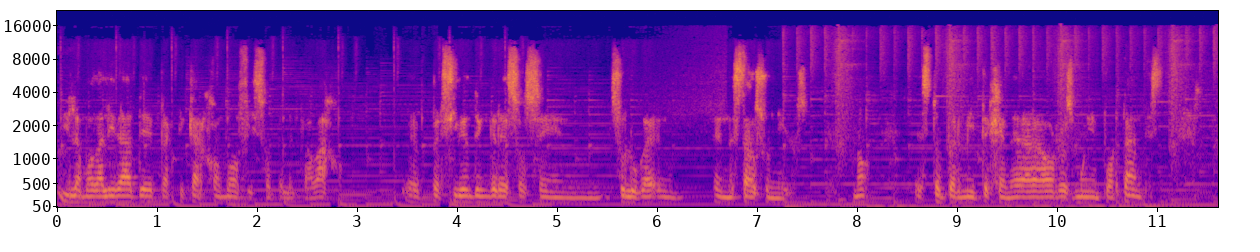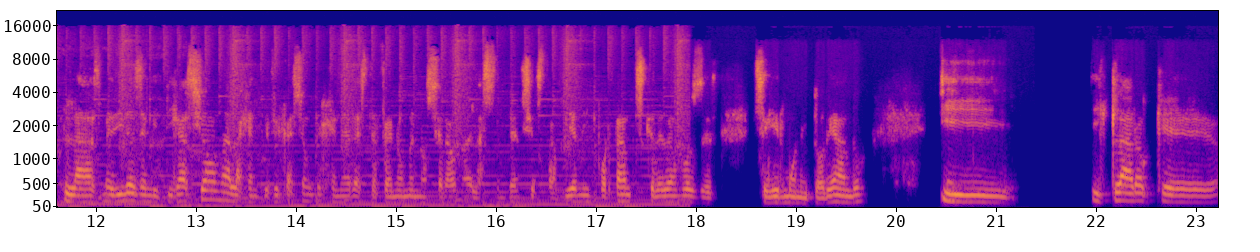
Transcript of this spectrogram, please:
y la modalidad de practicar home office o teletrabajo, eh, percibiendo ingresos en su lugar en, Estados Unidos. ¿no? Esto permite generar ahorros muy importantes. Las medidas de mitigación a la gentrificación que genera este fenómeno será una de las tendencias también importantes que debemos de seguir monitoreando. Y, y claro que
